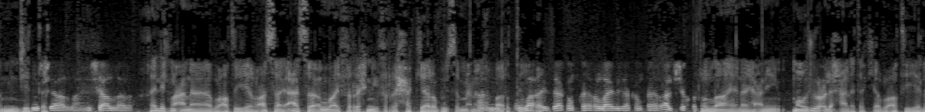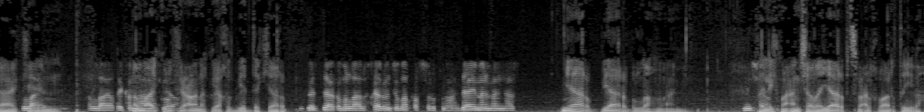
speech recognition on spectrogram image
من إن جد شاء الله إن شاء الله خليك معنا يا أبو عطية. وعسى عسى الله يفرحني يفرحك يا رب ويسمعنا الأخبار الله الطيبة. يجزاكم خير الله يجزاكم خير. ألف شكر. والله أنا يعني موجوع لحالتك يا أبو عطية الله لكن الله يعطيكم الله. يكون في عونك ويأخذ بيدك يا رب. جزاكم الله الخير. وأنتم ما تقصروا دائما مع الناس. يا رب يا رب. اللهم آمين. ان الله خليك معنا إن شاء الله. يا رب تسمع الأخبار الطيبة.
